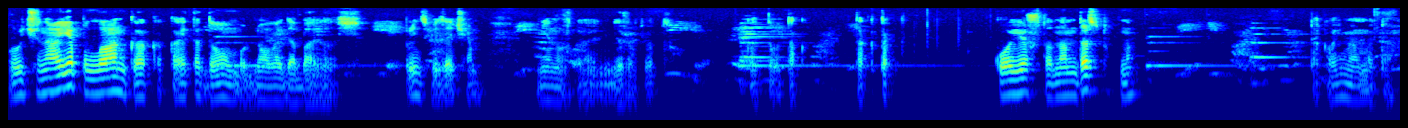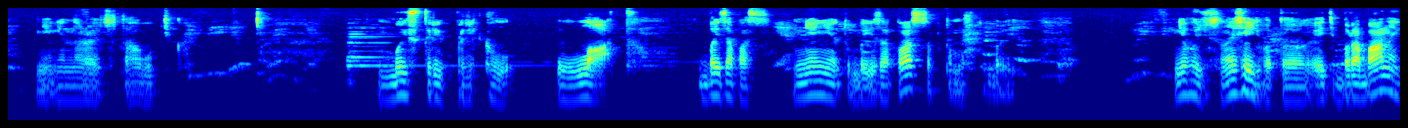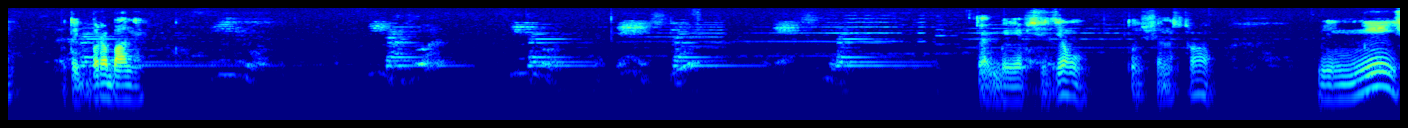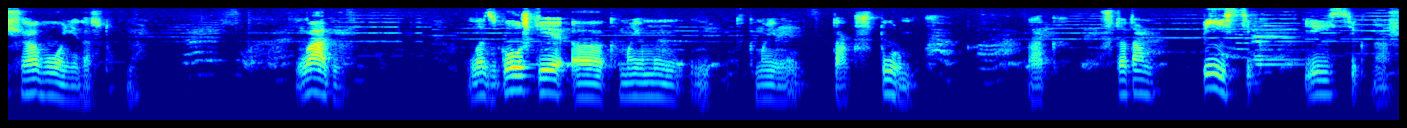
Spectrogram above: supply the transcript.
Ручная планка. Какая-то дом новая добавилась. В принципе, зачем? Мне нужно держать вот как-то вот так. Так, так. Кое-что нам доступно. Так, возьмем это. Мне не нравится та оптика. Быстрый приклад. Боезапас. У меня нету боезапаса, потому что, блин. Мне хочется носить вот э, эти барабаны. Вот эти барабаны. Как бы я все сделал, то есть все настроил. Блин, ничего недоступно. Ладно. Let's go э, к моему, к моему, так, штурм. Так, что там? Пистик, пистик наш.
